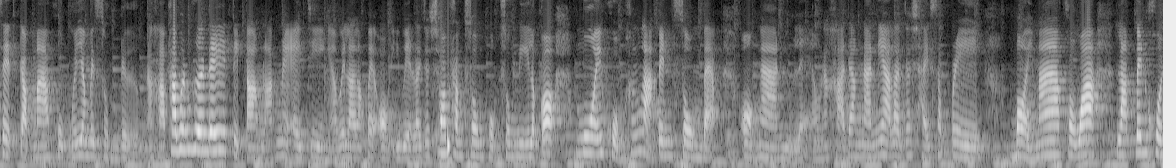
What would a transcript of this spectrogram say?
เสร็จกลับมาผมก็ยังเป็นทรงเดิมนะคะ ถ้าเพื่อนๆได้ติดตามรักใน IG เงี้ยเวลารักไปออกอีเวนต์เราจะชอบทำทรงผมทรงนี้ แล้วก็มวยผมข้างหลังเป็นทรงแบบออกงานอยู่แล้วนะคะ ดังนั้นเนี่ยเราจะใช้สเปรย์บ่อยมาก เพราะว่ารักเป็นคน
